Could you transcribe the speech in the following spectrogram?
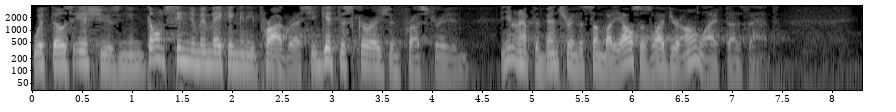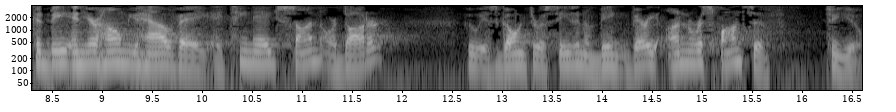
with those issues and you don't seem to be making any progress. You get discouraged and frustrated. And you don't have to venture into somebody else's life. Your own life does that. Could be in your home you have a, a teenage son or daughter who is going through a season of being very unresponsive to you.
